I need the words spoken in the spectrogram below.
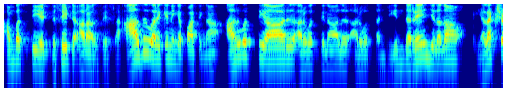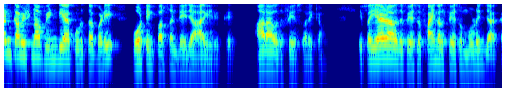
ஐம்பத்தி எட்டு சீட் ஆறாவது ஃபேஸ்ல அது வரைக்கும் நீங்க பாத்தீங்கன்னா அறுபத்தி ஆறு அறுபத்தி நாலு அறுபத்தஞ்சு இந்த ரேஞ்சில தான் எலெக்ஷன் கமிஷன் ஆஃப் இந்தியா கொடுத்தபடி ஓட்டிங் பர்சன்டேஜ் ஆகியிருக்கு ஆறாவது ஃபேஸ் வரைக்கும். இப்ப ஏழாவது ஃபேஸ் ஃபைனல் ஃபேஸும் முடிஞ்சாக்க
